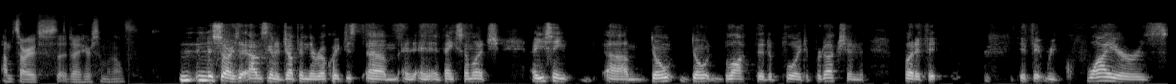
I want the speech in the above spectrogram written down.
I'm sorry. Did I hear someone else? No, sorry, I was going to jump in there real quick. Just um, and, and, and, thanks so much. Are you saying um, don't don't block the deploy to production, but if it if it requires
